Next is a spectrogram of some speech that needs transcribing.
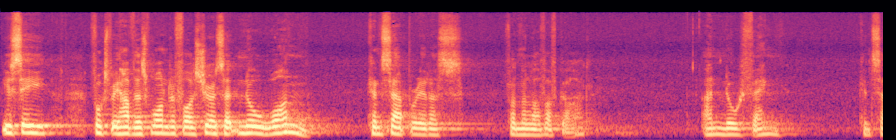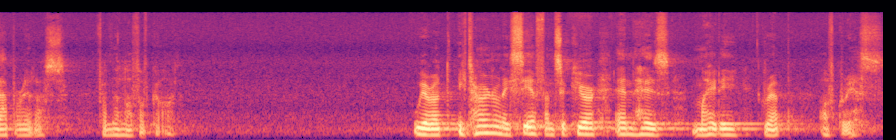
You see, folks, we have this wonderful assurance that no one can separate us from the love of God, and no thing can separate us from the love of God. We are eternally safe and secure in His mighty grip of grace.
